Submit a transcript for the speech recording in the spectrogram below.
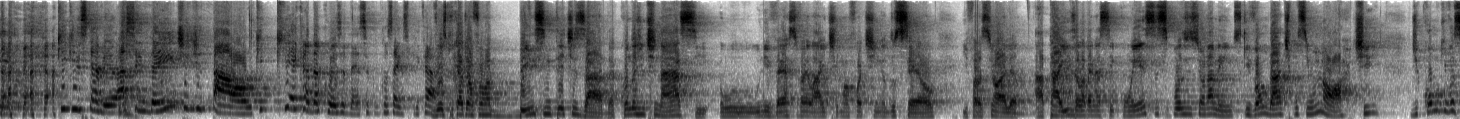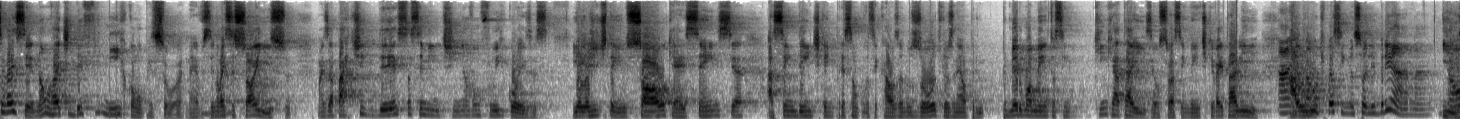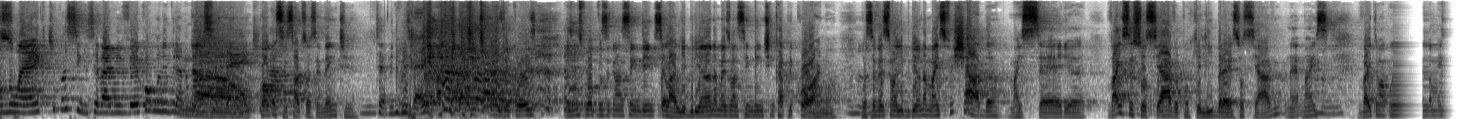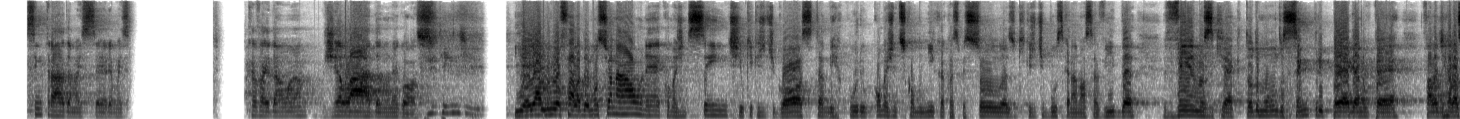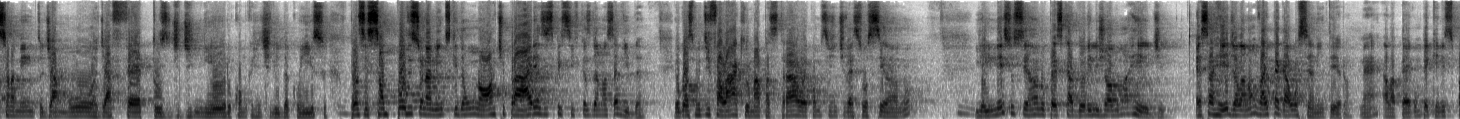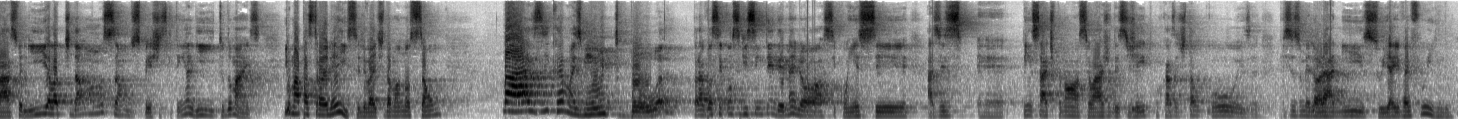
O que, que isso tem a ver? Ascendente de tal. O que, que é cada coisa dessa? Você consegue explicar? Vou explicar de uma forma bem sintetizada. Quando a gente nasce, o universo vai lá e tira uma fotinha do céu e fala assim, olha, a Thaís ela vai nascer com esses posicionamentos que vão dar tipo assim um norte de como que você vai ser. Não vai te definir como pessoa, né? Você não vai ser só isso, mas a partir dessa sementinha vão fluir coisas. E aí a gente tem o sol, que é a essência, ascendente, que é a impressão que você causa nos outros, né? O prim- primeiro momento assim, quem que é a Thaís? É o seu ascendente que vai estar ali. Ah, A então, lu- tipo assim, eu sou libriana. Então Isso. não é que, tipo assim, você vai me ver como libriana. Não. acidente. Qual ah, você sabe o seu ascendente? Não tenho a mínima ideia. a gente faz depois. Mas vamos supor que você tem um ascendente, sei lá, libriana, mas um ascendente em Capricórnio. Você vai ser uma libriana mais fechada, mais séria. Vai ser sociável, porque Libra é sociável, né? Mas vai ter uma coisa mais centrada, mais séria, mais. Vai dar uma gelada no negócio. Entendi. E aí a Lua fala do emocional, né? Como a gente sente, o que, que a gente gosta, Mercúrio, como a gente se comunica com as pessoas, o que, que a gente busca na nossa vida, Vênus, que é a que todo mundo sempre pega no pé, fala de relacionamento, de amor, de afetos, de dinheiro, como que a gente lida com isso. Então, assim, são posicionamentos que dão um norte para áreas específicas da nossa vida. Eu gosto muito de falar que o mapa astral é como se a gente tivesse o oceano, e aí nesse oceano o pescador ele joga uma rede. Essa rede ela não vai pegar o oceano inteiro, né? Ela pega um pequeno espaço ali e ela te dá uma noção dos peixes que tem ali e tudo mais. E o mapa astral é isso, ele vai te dar uma noção básica, mas muito boa para você conseguir se entender melhor, se conhecer, às vezes é, pensar tipo, nossa, eu ajo desse jeito por causa de tal coisa, preciso melhorar nisso e aí vai fluindo.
